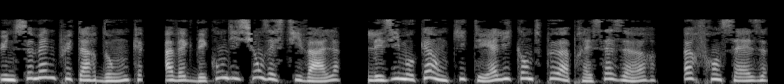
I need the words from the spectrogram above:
Une semaine plus tard donc, avec des conditions estivales, les IMOCA ont quitté Alicante peu après 16 heures, heure française,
